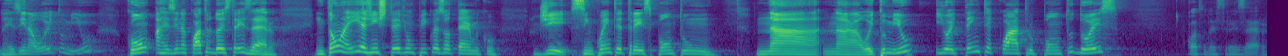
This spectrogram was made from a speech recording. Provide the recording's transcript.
resina 8000 com a resina 4230. Então aí a gente teve um pico exotérmico de 53,1 na, na 8000 e 84,2 4230.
